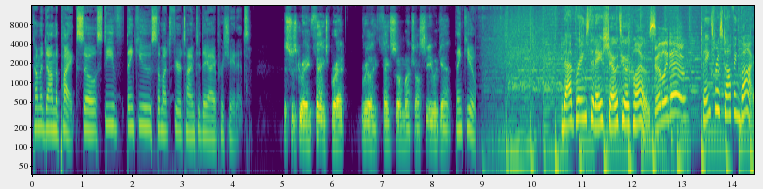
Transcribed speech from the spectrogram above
coming down the pike. So, Steve, thank you so much for your time today. I appreciate it. This was great. Thanks, Brett. Really, thanks so much. I'll see you again. Thank you. That brings today's show to a close. Goodly do. Thanks for stopping by.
